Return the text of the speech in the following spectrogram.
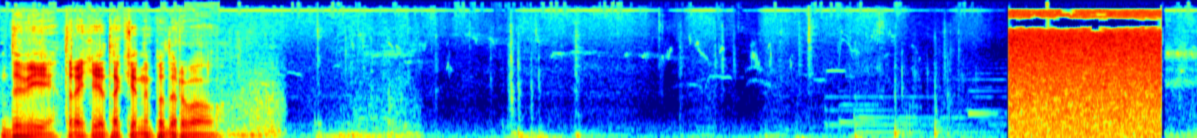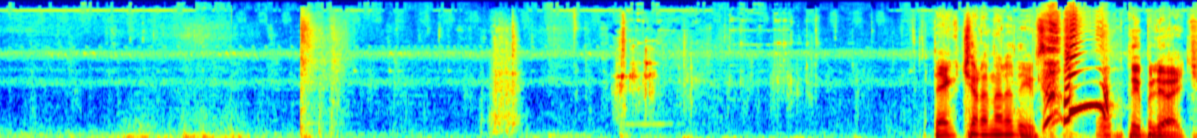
Дві. Третю я так і не подарував. Та як вчора народився. Ух ти, блядь.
